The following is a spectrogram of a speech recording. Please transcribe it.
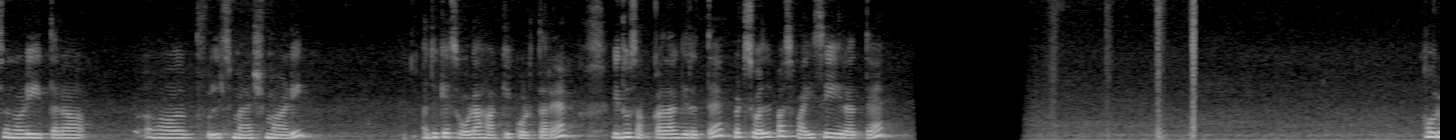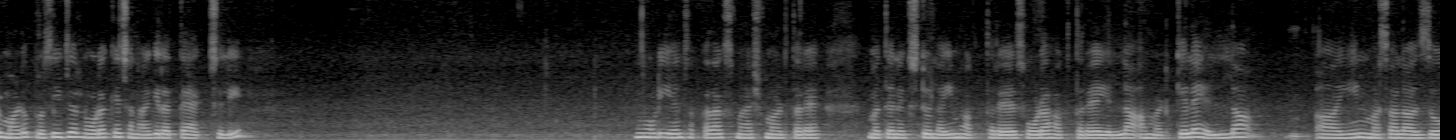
ಸೊ ನೋಡಿ ಈ ಥರ ಫುಲ್ ಸ್ಮ್ಯಾಶ್ ಮಾಡಿ ಅದಕ್ಕೆ ಸೋಡಾ ಹಾಕಿ ಕೊಡ್ತಾರೆ. ಇದು ಸಕ್ಕತ್ತಾಗಿರುತ್ತೆ. ಬಟ್ ಸ್ವಲ್ಪ ಸ್ಪೈಸಿ ಇರುತ್ತೆ. ಅವ್ರು ಮಾಡೋ ಪ್ರೊಸೀಜರ್ ನೋಡೋಕ್ಕೆ ಚೆನ್ನಾಗಿರುತ್ತೆ ಆ್ಯಕ್ಚುಲಿ ನೋಡಿ ಏನು ಸಕ್ಕದಾಗಿ ಸ್ಮ್ಯಾಶ್ ಮಾಡ್ತಾರೆ. ಮತ್ತು ನೆಕ್ಸ್ಟು ಲೈಮ್ ಹಾಕ್ತಾರೆ ಸೋಡಾ ಹಾಕ್ತಾರೆ, ಎಲ್ಲ, ಆ ಮಡಿಕೆಲೆ ಎಲ್ಲ ಏನು ಮಸಾಲಾಸು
